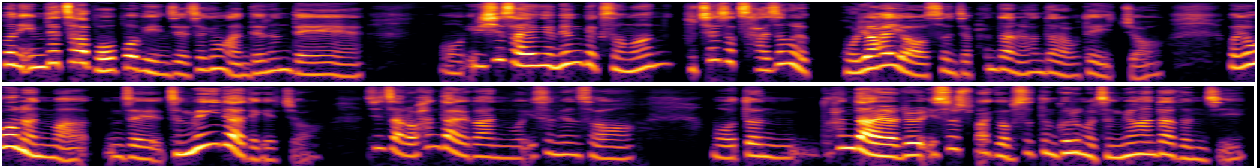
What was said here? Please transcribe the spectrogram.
그건 임대차 보호법이 이제 적용 안 되는데 어, 일시 사용의 명백성은 구체적 사정을 고려하여서 이제 판단을 한다라고 돼 있죠. 그 요거는 뭐 이제 증명이 돼야 되겠죠. 진짜로 한 달간 뭐 있으면서 뭐 어떤 한 달을 있을 수밖에 없었던 그런 걸 증명한다든지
